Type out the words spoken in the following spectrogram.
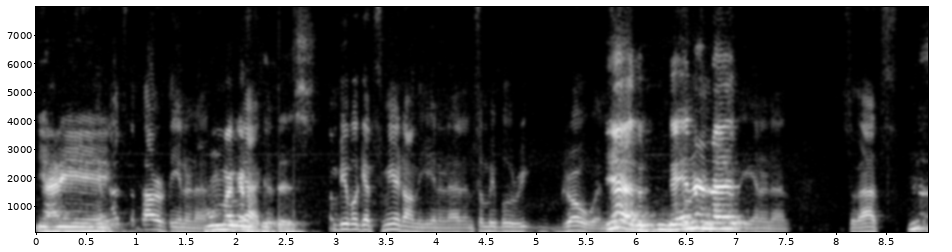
Yeah, that's the power of the internet. how am I gonna Yeah, put this? some people get smeared on the internet, and some people re- grow and Yeah, the, the internet the internet. So that's No,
